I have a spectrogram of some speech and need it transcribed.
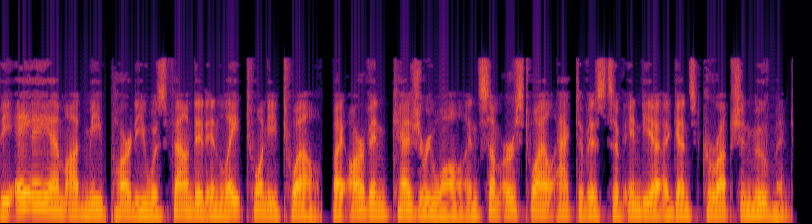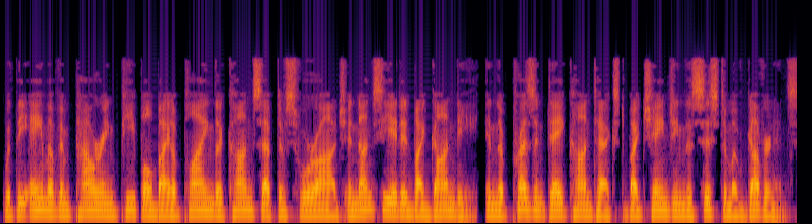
The Aam Aadmi Party was founded in late 2012, by Arvind Kejriwal and some erstwhile activists of India Against Corruption movement, with the aim of empowering people by applying the concept of Swaraj enunciated by Gandhi, in the present-day context by changing the system of governance.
